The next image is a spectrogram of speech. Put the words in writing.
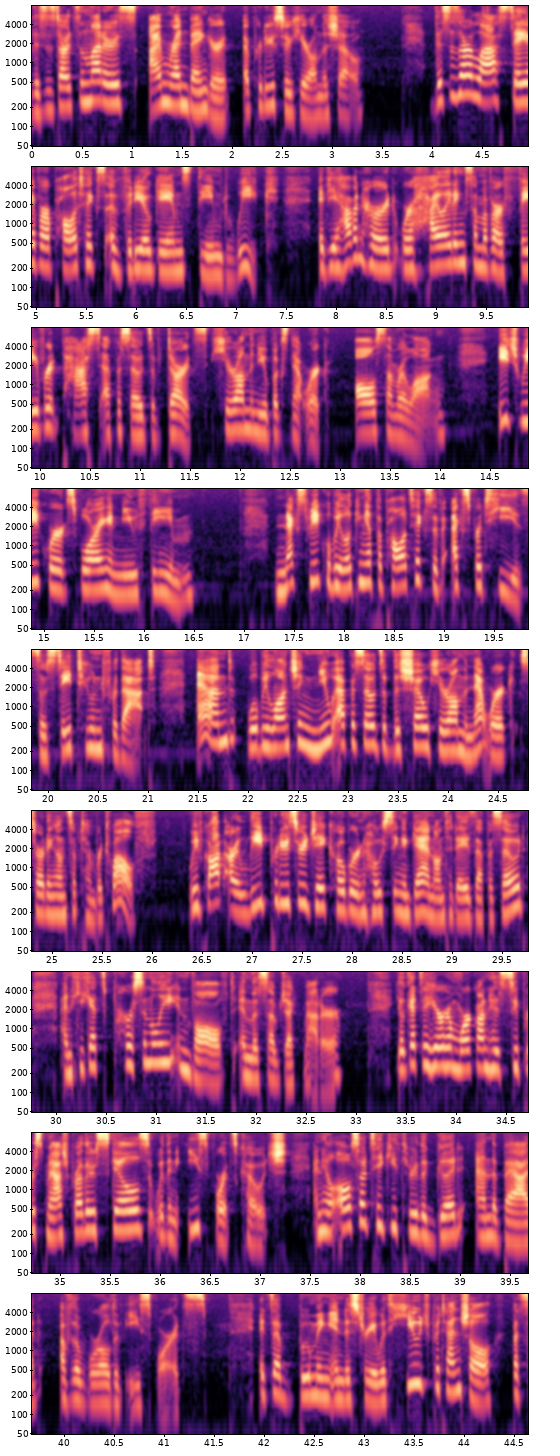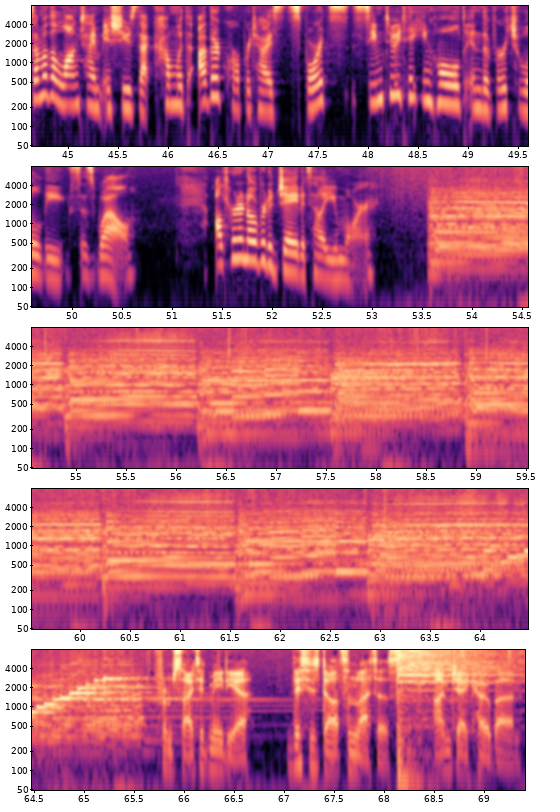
This is Darts and Letters. I'm Ren Bangert, a producer here on the show. This is our last day of our Politics of Video Games themed week. If you haven't heard, we're highlighting some of our favorite past episodes of Darts here on the New Books Network all summer long. Each week, we're exploring a new theme. Next week, we'll be looking at the politics of expertise, so stay tuned for that. And we'll be launching new episodes of the show here on the network starting on September 12th. We've got our lead producer, Jay Coburn, hosting again on today's episode, and he gets personally involved in the subject matter. You'll get to hear him work on his Super Smash Brothers skills with an esports coach, and he'll also take you through the good and the bad of the world of esports. It's a booming industry with huge potential, but some of the longtime issues that come with other corporatized sports seem to be taking hold in the virtual leagues as well. I'll turn it over to Jay to tell you more. From Cited Media, this is Darts and Letters. I'm Jay Coburn.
